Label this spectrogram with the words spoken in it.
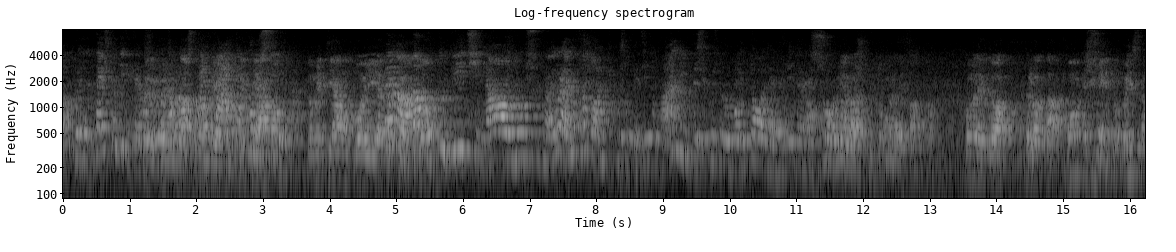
Io quel testo lì che lo stampato mettiamo, così. lo mettiamo poi Però dopo tu dici no, non allora io ho fatto anche questo pezzetto qua al limite, se questo lo vuoi togliere, mettere Io solo. lascio tutto come l'hai fatto. Come lo, lo attacco e gli metto questa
